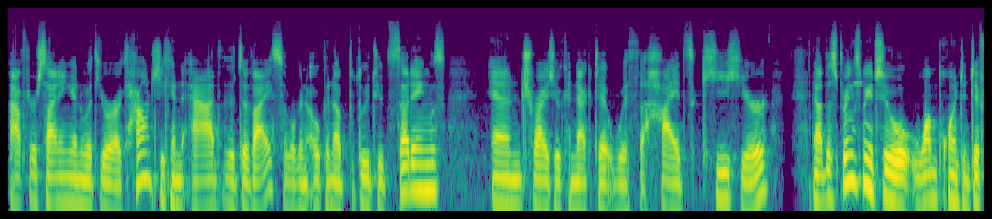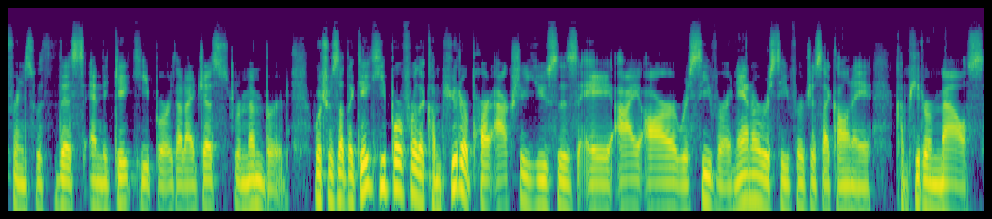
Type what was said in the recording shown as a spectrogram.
After signing in with your account, you can add the device. So we're going to open up Bluetooth settings and try to connect it with the Hideez key here. Now this brings me to one point of difference with this and the gatekeeper that I just remembered, which was that the gatekeeper for the computer part actually uses a IR receiver, a nano receiver, just like on a computer mouse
